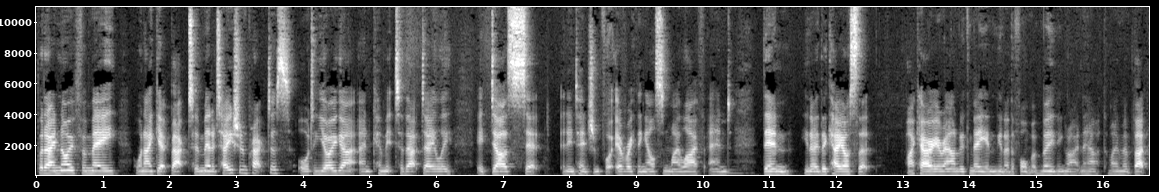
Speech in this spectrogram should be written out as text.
But I know for me, when I get back to meditation practice or to yoga and commit to that daily, it does set an intention for everything else in my life. And then you know the chaos that I carry around with me in you know the form of moving right now at the moment. But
